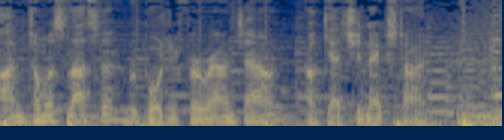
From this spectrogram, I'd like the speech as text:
I'm Thomas Lasser, reporting for Around Town. I'll catch you next time.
